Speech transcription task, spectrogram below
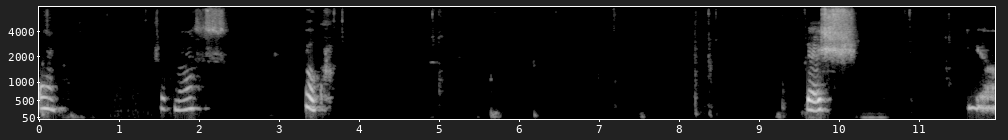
10. Çok az? Yok. Beş. Ya.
